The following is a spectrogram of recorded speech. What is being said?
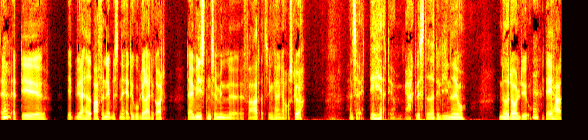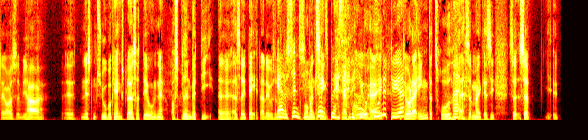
At, ja. at det, jeg, jeg havde bare fornemmelsen af, at det kunne blive rigtig godt. Da jeg viste den til min øh, far, der tænkte han, at jeg var skør. Han sagde, det her, det er jo et mærkeligt sted, og det lignede jo noget, der var liv. Ja. I dag har det også, vi har øh, næsten 20 parkeringspladser. Det er jo ne, også blevet en værdi. Øh, altså i dag, der er det jo sådan, ja, du sindssygt hvor man parkeringspladser, tænker, ja, det er jo. Det var der ingen, der troede, altså man kan sige. Så, så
